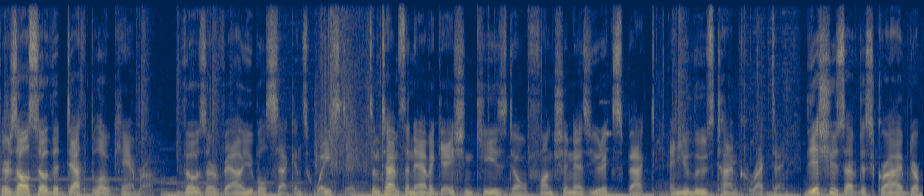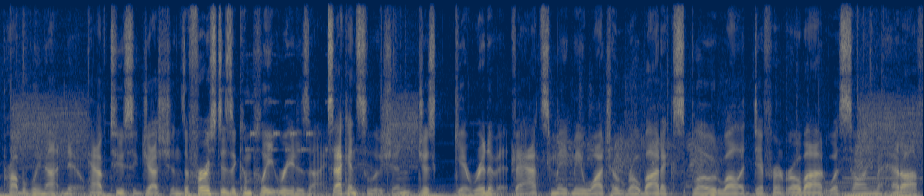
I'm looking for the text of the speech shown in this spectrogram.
There's also the death blow camera. Those are valuable seconds wasted. Sometimes the navigation keys don't function as you'd expect, and you lose time correcting. The issues I've described are probably not new. I have two suggestions. The first is a complete redesign. Second solution, just get rid of it. VATS made me watch a robot explode while a different robot was sawing my head off.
